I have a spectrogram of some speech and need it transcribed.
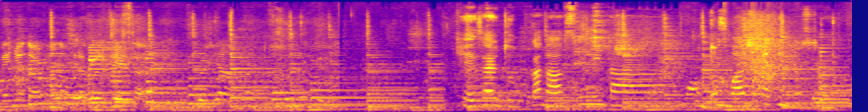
메뉴는 얼마나 오래 걸리겠어요? 게살 두부가 나왔습니다. 엄청 맛있게 생겼어요.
